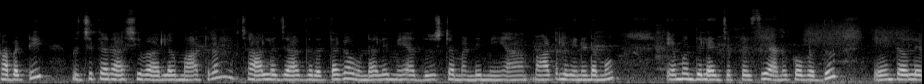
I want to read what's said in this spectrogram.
కాబట్టి రుచిక రాశి వాళ్ళకు మాత్రం చాలా జాగ్రత్తగా ఉండాలి. మీ అదృష్టం అండి మీ మాటలు వినడము ఏముందిలే అని చెప్పేసి అనుకోవద్దు. ఏంటోలే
